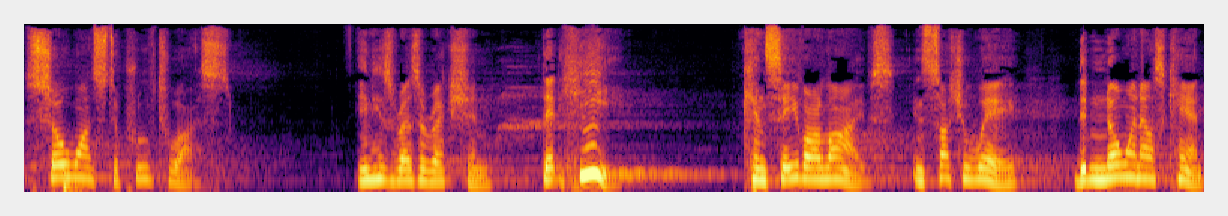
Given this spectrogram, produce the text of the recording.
so wants to prove to us in his resurrection that he can save our lives in such a way that no one else can.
